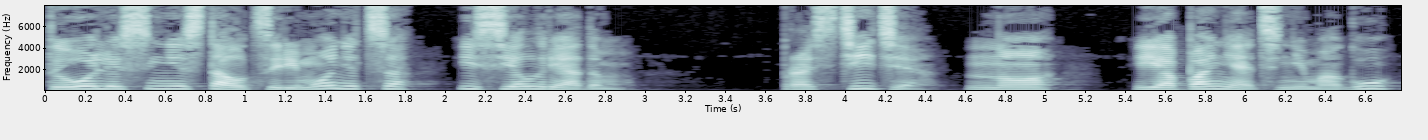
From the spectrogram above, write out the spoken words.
Теолис не стал церемониться и сел рядом. «Простите, но я понять не могу,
